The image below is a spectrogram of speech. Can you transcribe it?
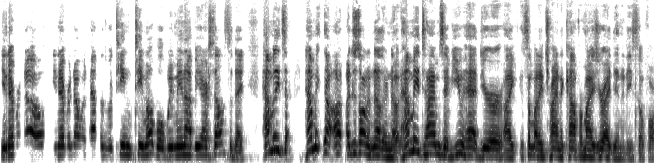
you never know. You never know what happens with Team T-Mobile. We may not be ourselves today. How many? T- how many? Uh, uh, just on another note, how many times have you had your like somebody trying to compromise your identity so far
